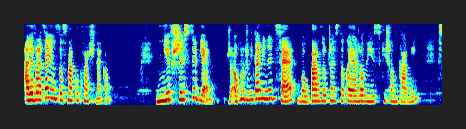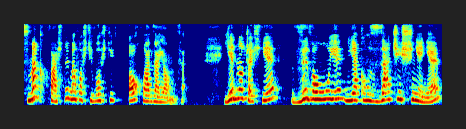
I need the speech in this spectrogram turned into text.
Ale wracając do smaku kwaśnego. Nie wszyscy wiemy, że oprócz witaminy C, bo bardzo często kojarzony jest z kiszonkami, smak kwaśny ma właściwości ochładzające. Jednocześnie wywołuje niejako zacieśnienie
